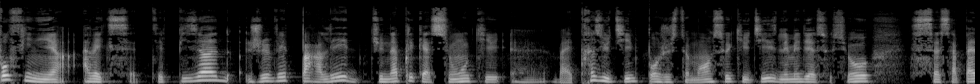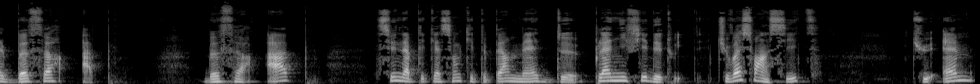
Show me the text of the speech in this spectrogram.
Pour finir avec cet épisode, je vais parler d'une application qui euh, va être très utile pour justement ceux qui utilisent les médias sociaux. Ça s'appelle Buffer App. Buffer App, c'est une application qui te permet de planifier des tweets. Tu vas sur un site, tu aimes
